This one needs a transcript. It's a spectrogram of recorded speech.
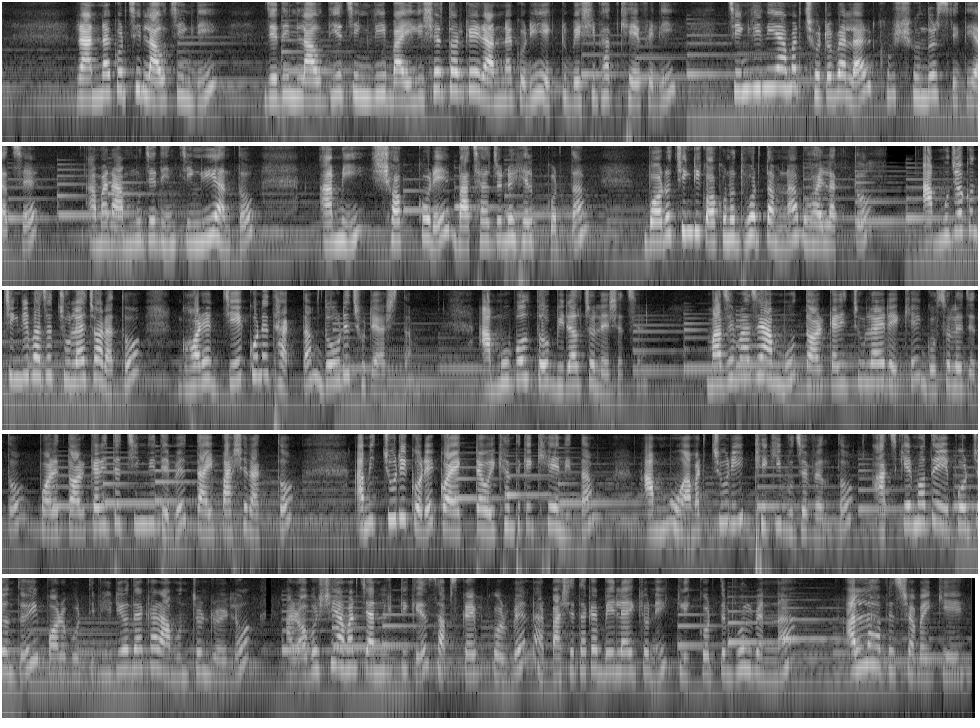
রান্না করছি লাউ চিংড়ি। যেদিন লাউ দিয়ে চিংড়ি বা ইলিশের তরকারি রান্না করি, একটু বেশি ভাত খেয়ে ফেলি। চিংড়ি নিয়ে আমার ছোটোবেলার খুব সুন্দর স্মৃতি আছে। আমার আম্মু যেদিন চিংড়ি আনতো, আমি শখ করে বাছার জন্য হেল্প করতাম। বড় চিংড়ি কখনো ধরতাম না, ভয় লাগতো। আম্মু যখন চিংড়ি ভাজার চুলায় চড়াতো, ঘরের যে কোণে থাকতাম, দৌড়ে ছুটে আসতাম। আম্মু বলতো, বিড়াল চলে এসেছে। মাঝে মাঝে আম্মু তরকারি চুলায় রেখে গোসলে যেত, পরে তরকারিতে চিংড়ি দেবে, তাই পাশে রাখতো। আমি চুরি করে কয়েকটা ওইখান থেকে খেয়ে নিতাম। আম্মু, আমার চুরি ঠিকই বুঝে ফেলতো। আজকের মতো এ পর্যন্তই। পরবর্তী ভিডিও দেখার আমন্ত্রণ রইল। আর অবশ্যই আমার চ্যানেলটিকে সাবস্ক্রাইব করবেন আর পাশে থাকা বেল আইকনে ক্লিক করতে ভুলবেন না। আল্লাহ হাফেজ সবাইকে।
